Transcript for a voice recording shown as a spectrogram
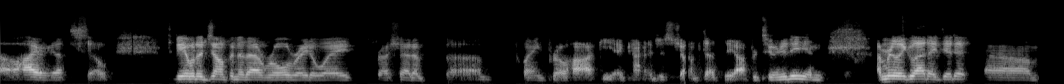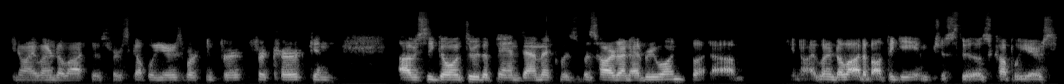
I'll hire you. So to be able to jump into that role right away, fresh out of uh, playing pro hockey, I kind of just jumped at the opportunity, and I'm really glad I did it. Um, you know, I learned a lot those first couple years working for for Kirk, and obviously going through the pandemic was was hard on everyone. But um, you know, I learned a lot about the game just through those couple years.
